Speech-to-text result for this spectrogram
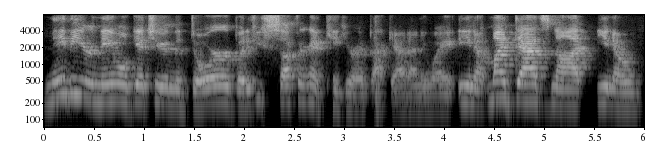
maybe your name will get you in the door, but if you suck, they're gonna kick you right back out anyway. You know, my dad's not, you know,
